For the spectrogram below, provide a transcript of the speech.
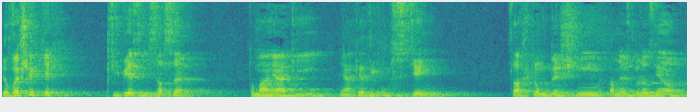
Jo, ve všech těch příbězích zase to má nějaký, nějaké vyústění. Zvlášť v tom dnešním, tam je zdůrazněno,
